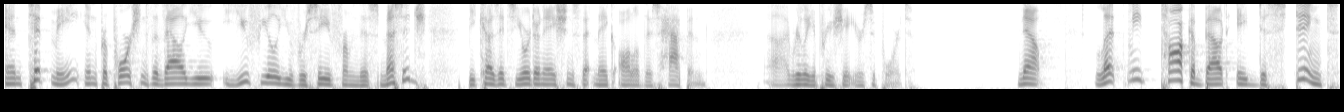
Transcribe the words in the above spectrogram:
and tip me in proportion to the value you feel you've received from this message because it's your donations that make all of this happen. Uh, I really appreciate your support. Now, let me talk about a distinct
